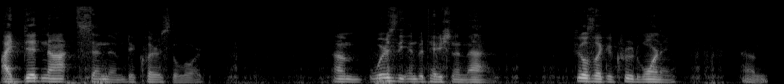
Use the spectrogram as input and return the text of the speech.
I did not send them, declares the Lord. Um, where's the invitation in that? Feels like a crude warning. Um,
